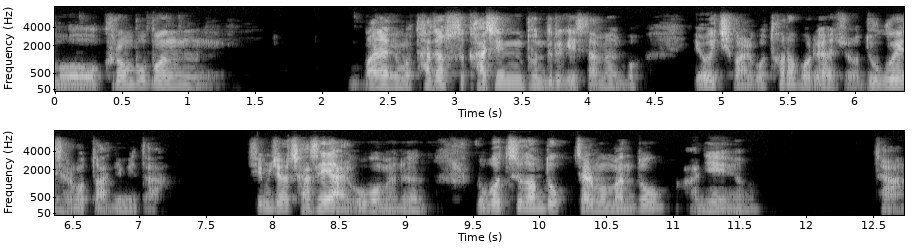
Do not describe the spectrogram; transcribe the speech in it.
뭐 그런 부분 만약에 뭐 다저스 가신 분들이 계시다면 뭐 여의치 말고 털어버려야죠. 누구의 잘못도 아닙니다. 심지어 자세히 알고 보면은 로버츠 감독 잘못만도 아니에요. 자,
